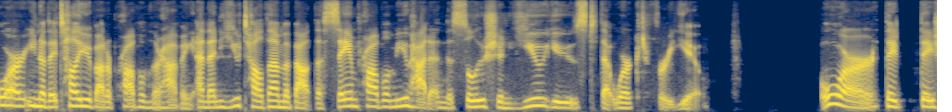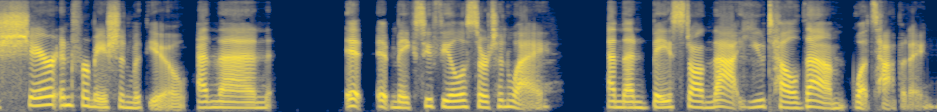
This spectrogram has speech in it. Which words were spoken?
Or, you know, they tell you about a problem they're having, and then you tell them about the same problem you had and the solution you used that worked for you or they they share information with you and then it it makes you feel a certain way and then based on that you tell them what's happening.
